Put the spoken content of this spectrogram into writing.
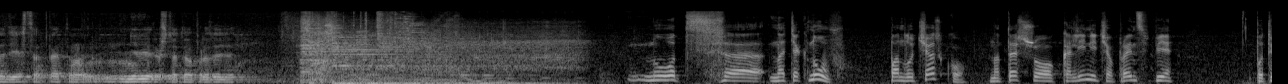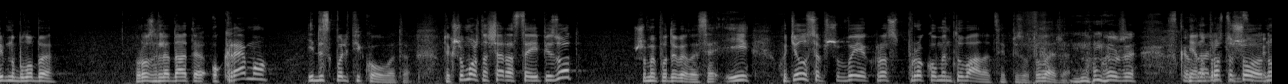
задействован, поэтому не верю, что этого произойдет. Ну от е, натякнув пан Луческо на те, що Калініча, в принципі, потрібно було би розглядати окремо і дискваліфіковувати. От якщо можна ще раз цей епізод, що ми подивилися, і хотілося б, щоб ви якраз прокоментували цей епізод. Олеже. Ну, мы уже Ні, сказали. ну просто в що, принципе.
